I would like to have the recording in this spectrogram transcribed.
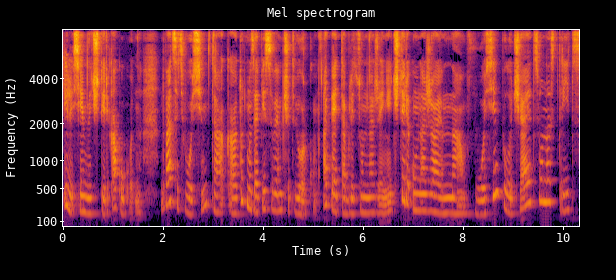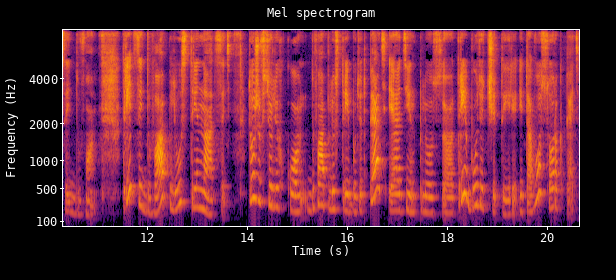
или 7 на 4, как угодно. 28. Так, а тут мы записываем четверку. Опять таблицу умножения. 4 умножаем на 8, получается у нас 32. 32 плюс 13. Тоже все легко. 2 плюс 3 будет 5, и 1 плюс 3 будет 4. Итого 45.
